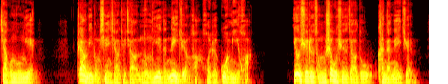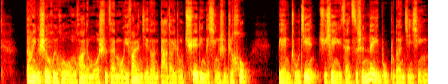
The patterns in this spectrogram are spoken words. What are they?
加工工业，这样的一种现象就叫农业的内卷化或者过密化。也有学者从社会学的角度看待内卷：当一个社会或文化的模式在某一发展阶段达到一种确定的形式之后，便逐渐局限于在自身内部不断进行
